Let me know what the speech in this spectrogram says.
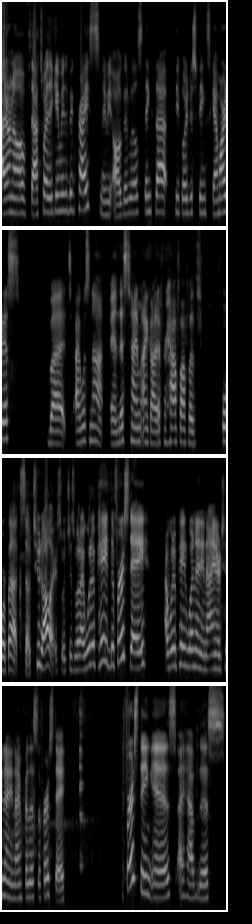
I don't know if that's why they gave me the big price. Maybe all Goodwills think that people are just being scam artists, but I was not. And this time I got it for half off of four bucks, so two dollars, which is what I would have paid the first day. I would have paid one ninety nine or two ninety nine for this the first day. The first thing is I have this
